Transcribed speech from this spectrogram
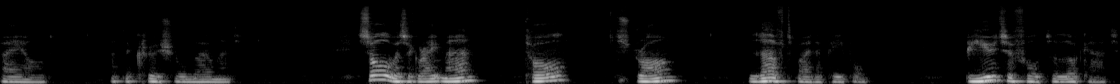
failed at the crucial moment. Saul was a great man, tall, strong, loved by the people, beautiful to look at,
